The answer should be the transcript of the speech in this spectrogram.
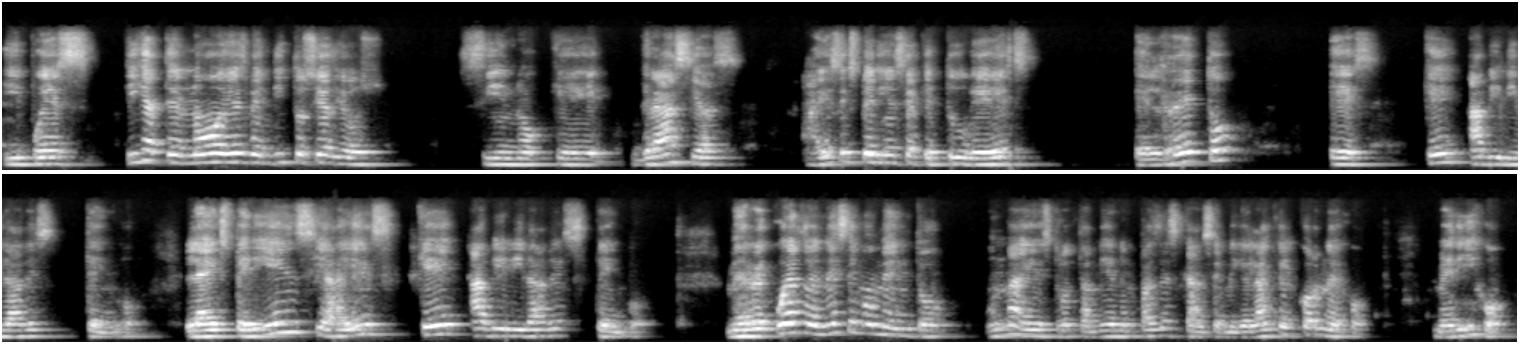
Y pues, fíjate, no es bendito sea Dios, sino que gracias a esa experiencia que tuve es, el reto es qué habilidades tengo. La experiencia es qué habilidades tengo. Me recuerdo en ese momento, un maestro también en paz descanse, Miguel Ángel Cornejo, me dijo,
